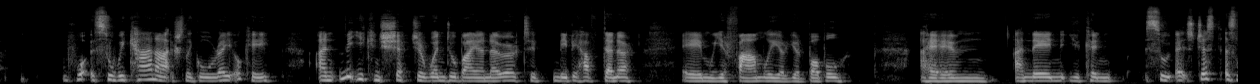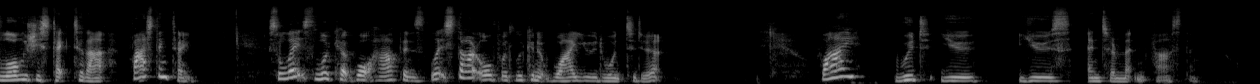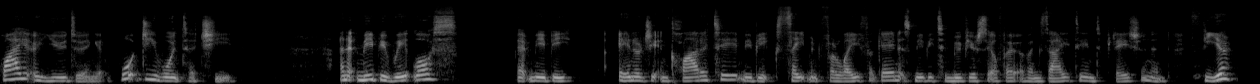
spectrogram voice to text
what, so we can actually go, right, okay. And you can shift your window by an hour to maybe have dinner um, with your family or your bubble. Um, and then you can so it's just as long as you stick to that fasting time. So let's look at what happens. Let's start off with looking at why you would want to do it. Why would you use intermittent fasting? Why are you doing it? What do you want to achieve? And it may be weight loss it may be energy and clarity it may be excitement for life again it's maybe to move yourself out of anxiety and depression and fear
